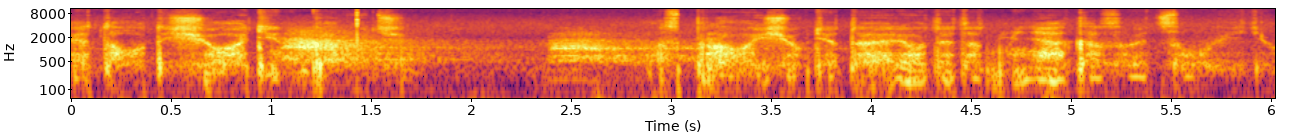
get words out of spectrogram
Это вот еще один, короче. А справа еще где-то орет. Этот меня, оказывается, увидел.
